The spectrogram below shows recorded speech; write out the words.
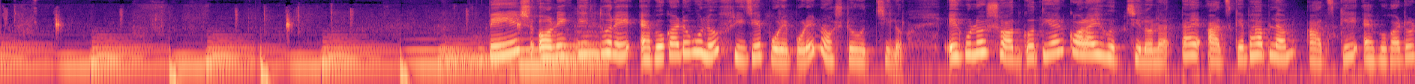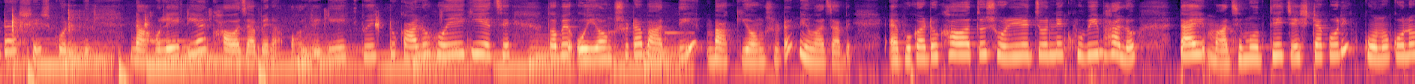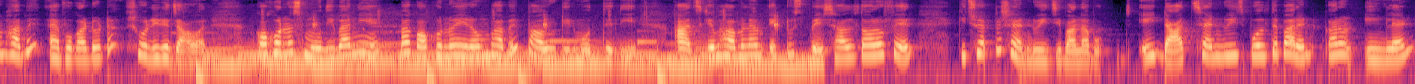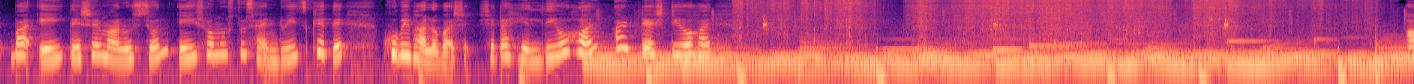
বেশ অনেক দিন ধরে অ্যাভোকাডোগুলো ফ্রিজে পড়ে পড়ে নষ্ট হচ্ছিল। এগুলো সদ্গতি আর করাই হচ্ছিল না। তাই আজকে ভাবলাম, আজকে অ্যাভোকাডোটা শেষ করে দিই। না হলে এটি আর খাওয়া যাবে না। অলরেডি একটু একটু কালো হয়ে গিয়েছে। তবে ওই অংশটা বাদ দিয়ে বাকি অংশটা নেওয়া যাবে। অ্যাভোকাডো খাওয়া তো শরীরের জন্য খুবই ভালো। তাই মাঝে মধ্যেই চেষ্টা করি কোনো কোনোভাবে অ্যাভোকাডোটা শরীরে যাওয়ার। কখনো স্মুদি বানিয়ে বা কখনো এরমভাবে পাউরুটির মধ্যে দিয়ে। আজকে ভাবলাম একটু স্পেশাল তরফের কিছু একটা স্যান্ডউইচই বানাবো। এই ডাচ স্যান্ডউইচ বলতে পারেন, কারণ ইংল্যান্ড বা এই দেশের মানুষজন এই সমস্ত স্যান্ডউইচ খেতে খুবই ভালোবাসে। সেটা হেলদিও হয় আর টেস্টিও হয়।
